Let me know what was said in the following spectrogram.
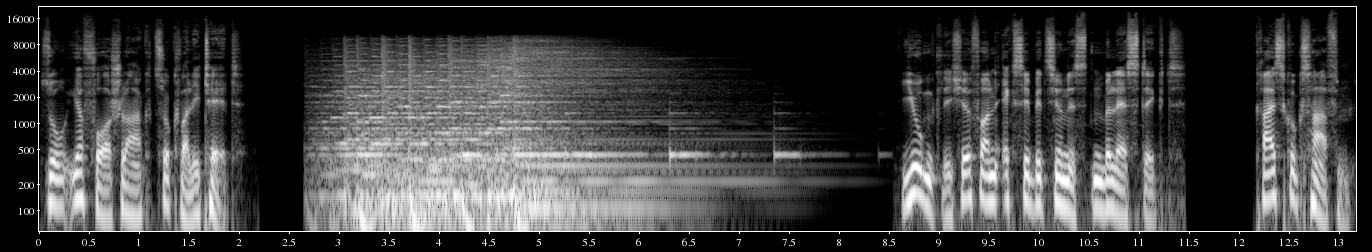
so ihr Vorschlag zur Qualität. Jugendliche von Exhibitionisten belästigt. Kreis Cuxhaven.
